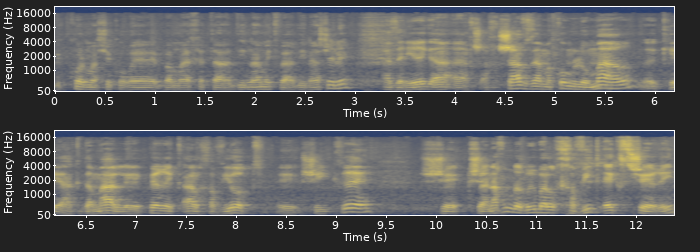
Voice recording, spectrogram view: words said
בכל מה שקורה במערכת הדינמית והעדינה שלי. אז אני רגע, עכשיו זה המקום לומר, אה, כהקדמה לפרק על חביות אה, שיקרה, שכשאנחנו מדברים על חבית אקס שרי,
